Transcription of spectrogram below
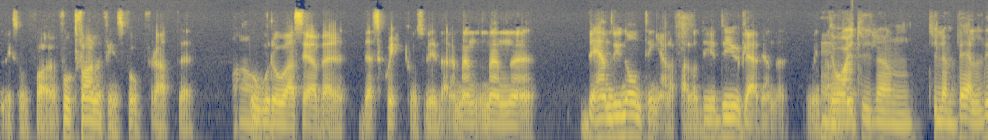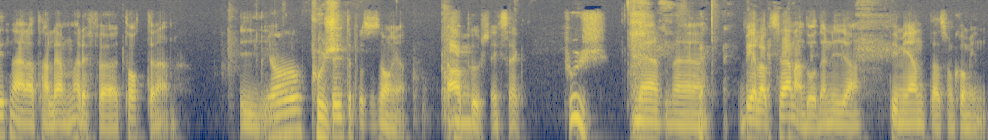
liksom, för, fortfarande finns fog för att, eh, oroa sig över dess skick och så vidare. Men, men eh, det händer ju någonting i alla fall och det, det är ju glädjande. Det var ju tydligen, tydligen väldigt nära att han lämnade för Tottenham i ja. slutet på säsongen. Ja, mm. push, exakt. Push! Men eh, B-lagstränaren då, den nya Pimienta som kom in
